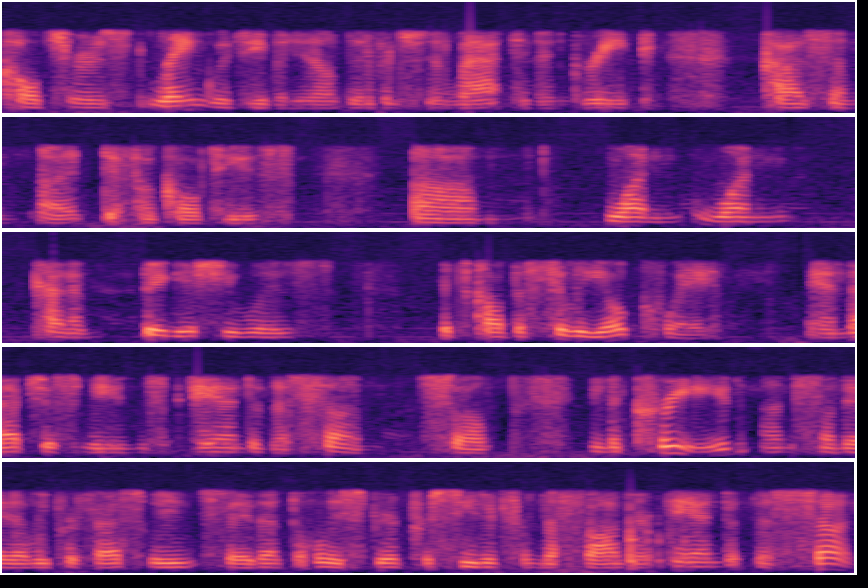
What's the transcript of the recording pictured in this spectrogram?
cultures, language, even you know the difference in Latin and Greek caused some uh, difficulties. Um, one one kind of big issue was it's called the filioque, and that just means and the Son. So, in the Creed on Sunday that we profess, we say that the Holy Spirit proceeded from the Father and the Son.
